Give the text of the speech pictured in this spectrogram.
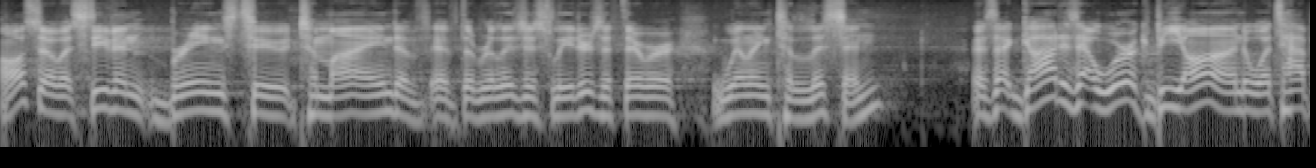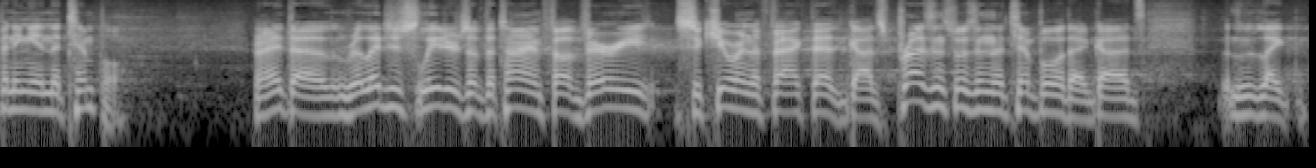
Also, what Stephen brings to, to mind of, of the religious leaders, if they were willing to listen, is that God is at work beyond what's happening in the temple. Right? The religious leaders of the time felt very secure in the fact that God's presence was in the temple, that God's, like,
